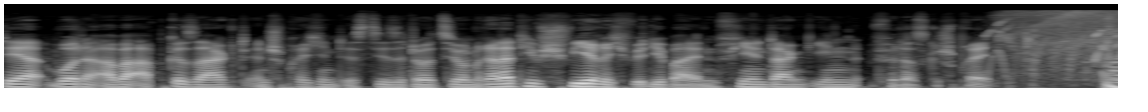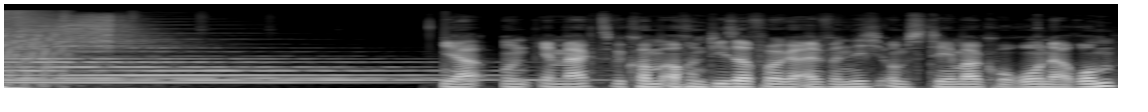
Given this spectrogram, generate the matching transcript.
Der wurde aber abgesagt. Entsprechend ist die Situation relativ schwierig für die beiden. Vielen Dank Ihnen für das Gespräch. Ja, und ihr merkt, wir kommen auch in dieser Folge einfach nicht ums Thema Corona rum.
